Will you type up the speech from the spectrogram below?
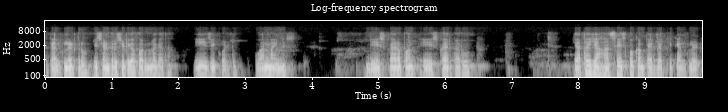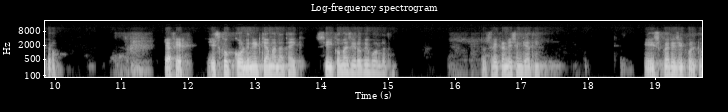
तो कैलकुलेट करो इसेंट्रिसिटी का फॉर्मूला क्या था? E is equal to one minus b square upon a square का रूट या तो यहाँ से इसको कंपेयर करके कैलकुलेट करो। या फिर इसको कोऑर्डिनेट क्या माना था एक? सी को मैं ज़ीरो भी बोल रहा था दूसरी कंडीशन क्या थी? A square is equal to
